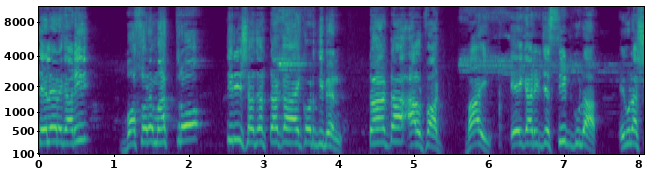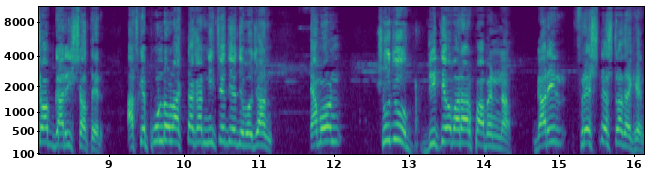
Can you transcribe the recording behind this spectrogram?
তেলের গাড়ি বছরে মাত্র তিরিশ হাজার টাকা আয়কর দিবেন টয়োটা আলফাড ভাই, এই গাড়ির যে সিটগুলা এগুলা সব গাড়ির সাথে আজকে পনেরো লাখ টাকার নিচে দিয়ে দেবো যান এমন সুযোগ দ্বিতীয়বার আর পাবেন না। গাড়ির ফ্রেশনেসটা দেখেন।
